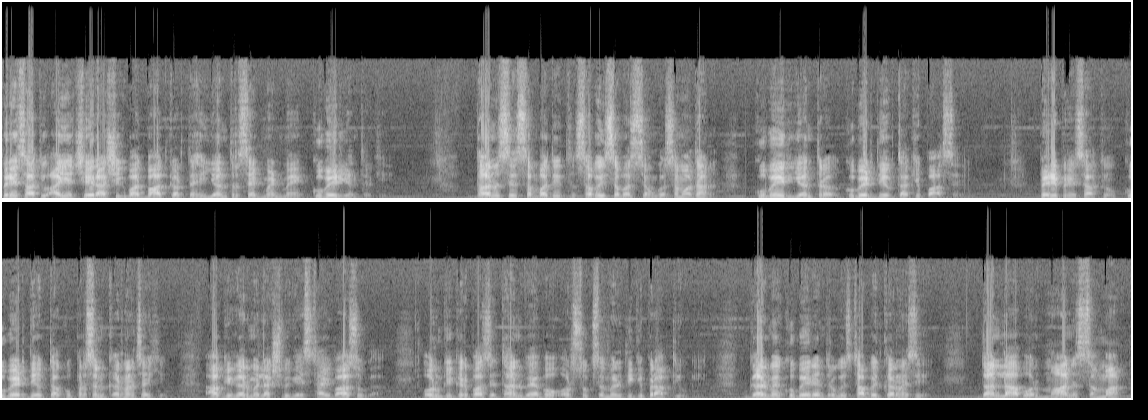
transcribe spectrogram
फिर साथियों, आइए छह राशि के बाद बात करते हैं यंत्र सेगमेंट में, कुबेर यंत्र की। धन से संबंधित सभी समस्याओं का समाधान, कुबेर यंत्र, कुबेर देवता के पास है। प्यारे प्रिय साथियों, कुबेर देवता को प्रसन्न करना चाहिए। आपके घर में लक्ष्मी का स्थायी वास होगा और उनकी कृपा से धन, वैभव और सुख समृद्धि की प्राप्ति होगी। घर में कुबेर यंत्र को स्थापित करने से धन लाभ और मान सम्मान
